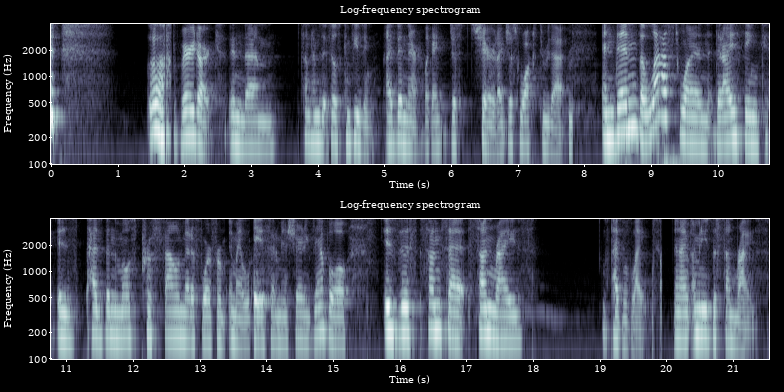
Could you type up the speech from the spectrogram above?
ugh, very dark, and um, sometimes it feels confusing. I've been there, like I just shared, I just walked through that. And then the last one that I think is has been the most profound metaphor from in my life, and I'm going to share an example, is this sunset sunrise type of light. And I'm, I'm going to use the sunrise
